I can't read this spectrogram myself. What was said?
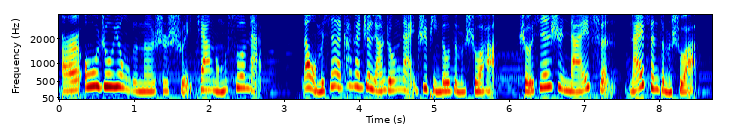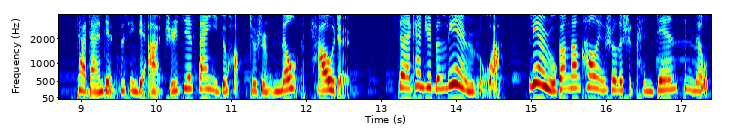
而欧洲用的呢是水加浓缩奶。那我们先来看看这两种奶制品都怎么说哈。首先是奶粉，奶粉怎么说啊？大胆点，自信点啊，直接翻译就好，就是 milk powder。再来看这个炼乳啊，炼乳刚刚 Colin 说的是 condensed milk，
